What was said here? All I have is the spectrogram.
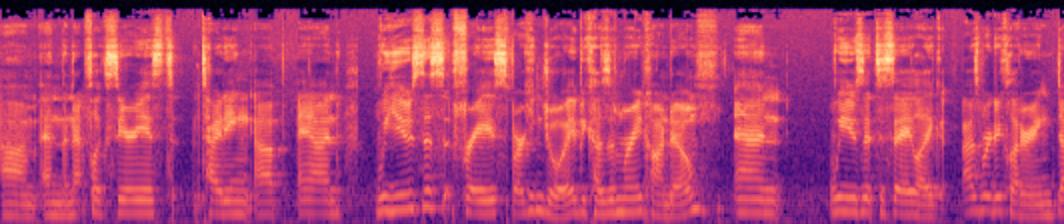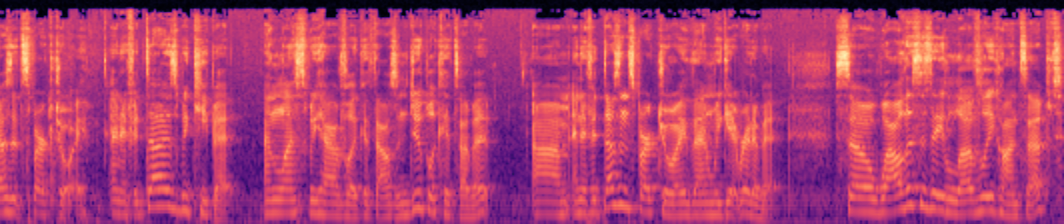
um, and the Netflix series Tidying Up. And we use this phrase, sparking joy, because of Marie Kondo, and we use it to say, like, as we're decluttering, does it spark joy? And if it does, we keep it unless we have like a thousand duplicates of it. Um, and if it doesn't spark joy, then we get rid of it. So while this is a lovely concept,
